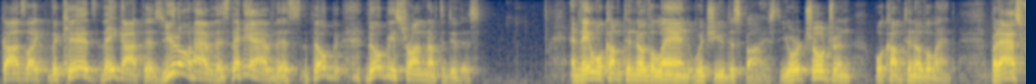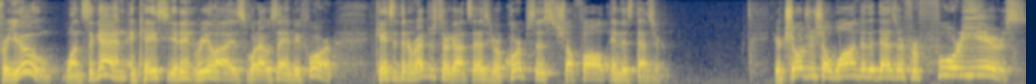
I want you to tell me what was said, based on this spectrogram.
God's like, the kids, they got this. You don't have this. They have this. They'll be, they'll be strong enough to do this. And they will come to know the land which you despised. Your children will come to know the land. But as for you, once again, in case you didn't realize what I was saying before, in case it didn't register, God says, Your corpses shall fall in this desert. Your children shall wander the desert for 40 years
